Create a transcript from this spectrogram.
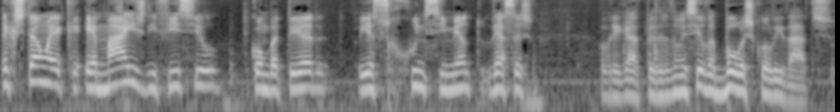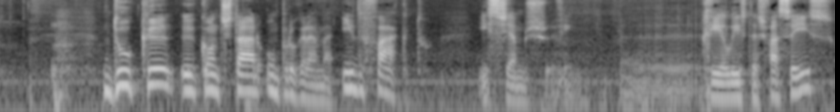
A questão é que é mais difícil combater esse reconhecimento dessas, obrigado Pedro Adão e Silva, boas qualidades, do que contestar um programa. E de facto, e sejamos enfim, realistas face a isso,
